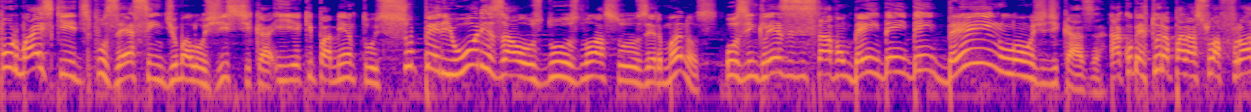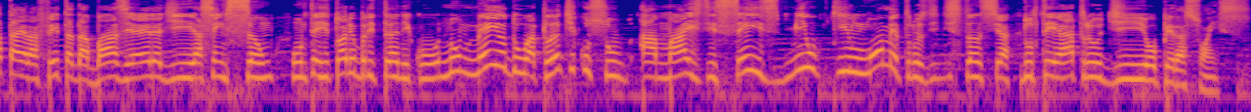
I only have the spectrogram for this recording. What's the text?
por mais que dispusessem de uma logística e equipamentos superiores aos dos nossos hermanos, os ingleses estavam bem, bem, bem, bem longe de casa. A cobertura para a sua frota era feita da base aérea de Ascensão, um território britânico no meio do Atlântico Sul, a mais de 6 mil quilômetros de distância do teatro de operações.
